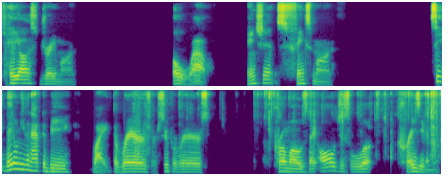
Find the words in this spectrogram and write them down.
Chaos Draymon. Oh, wow. Ancient Sphinxmon. See, they don't even have to be like the rares or super rares promos, they all just look crazy to me.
